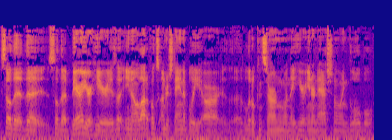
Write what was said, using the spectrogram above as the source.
so the, the so the barrier here is uh, you know a lot of folks understandably are a little concerned when they hear international and global.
